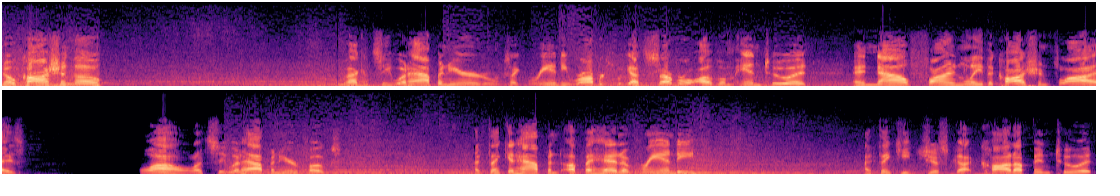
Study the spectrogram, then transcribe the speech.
No caution, though. Back and see what happened here. It looks like Randy Roberts, we got several of them into it. And now, finally, the caution flies. Wow, let's see what happened here, folks. I think it happened up ahead of Randy. I think he just got caught up into it.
